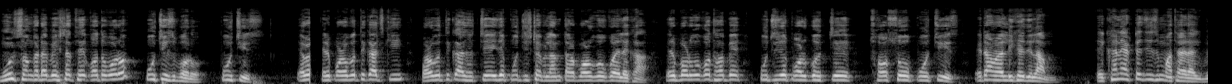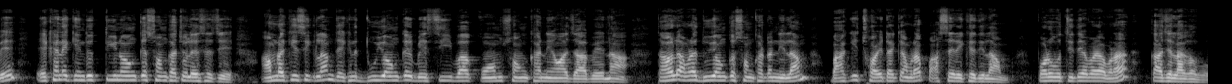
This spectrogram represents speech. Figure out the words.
মূল সংখ্যাটা বেসটা থেকে কত বড়? পঁচিশ বড়। পঁচিশ। এবার এর পরবর্তী কাজ কি? পরবর্তী কাজ হচ্ছে এই যে পঁচিশটা পেলাম, তার বর্গ করে লেখা। এর বর্গ কত হবে? পঁচিশের বর্গ হচ্ছে ছশো পঁচিশ। এটা আমরা লিখে দিলাম। এখানে একটা জিনিস মাথায় রাখবে, এখানে কিন্তু তিন অঙ্কের সংখ্যা চলে এসেছে। আমরা কি শিখলাম? যে এখানে দুই অঙ্কের বেশি বা কম সংখ্যা নেওয়া যাবে না। তাহলে আমরা দুই অঙ্কের সংখ্যাটা নিলাম, বাকি ছয়টাকে আমরা পাশে রেখে দিলাম। পরবর্তীতে এবার আমরা কাজে লাগাবো।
